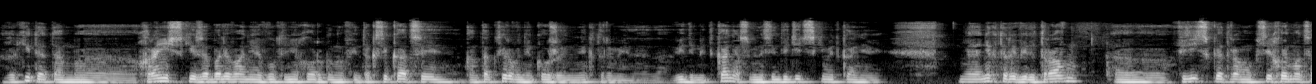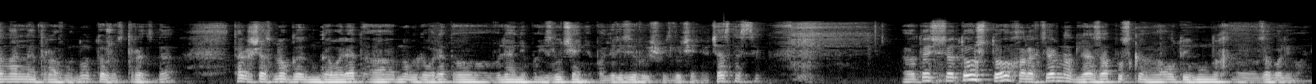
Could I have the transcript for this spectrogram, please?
какие-то там э, хронические заболевания внутренних органов, интоксикации, контактирование кожи некоторыми э, видами тканей, особенно синтетическими тканями, э, некоторые виды травм, физическая травма, психоэмоциональная травма, ну тоже стресс, да. Также сейчас много говорят, о, много говорят о влиянии излучения, поляризирующего излучения в частности. То есть все то, что характерно для запуска аутоиммунных заболеваний.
